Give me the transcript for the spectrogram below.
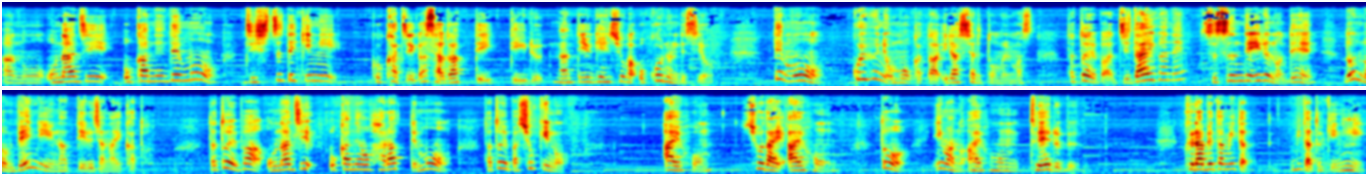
あの同じお金でも実質的にこう価値が下がっていっているなんていう現象が起こるんですよ。でもこういうふうに思う方いらっしゃると思います。例えば時代がね進んでいるのでどんどん便利になっているじゃないかと。例えば同じお金を払っても例えば初期の iPhone 初代 iPhone と今の iPhone12 比べた見た見た時に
